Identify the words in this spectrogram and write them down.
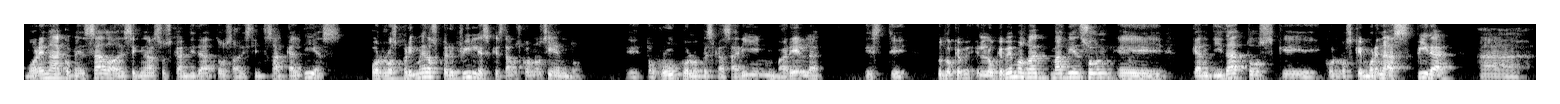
Morena ha comenzado a designar sus candidatos a distintas alcaldías por los primeros perfiles que estamos conociendo, eh, Torruco, López Casarín, Varela, este, pues lo que, lo que vemos más, bien son eh, candidatos que, con los que Morena aspira a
